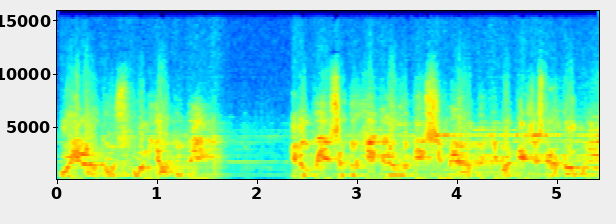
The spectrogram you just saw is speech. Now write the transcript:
Ο Ήλαρχος Φων Ιάκομπι ειδοποίησε το Χίτλερ ότι η σημαία του κυματίζει στην Ακρόπολη.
